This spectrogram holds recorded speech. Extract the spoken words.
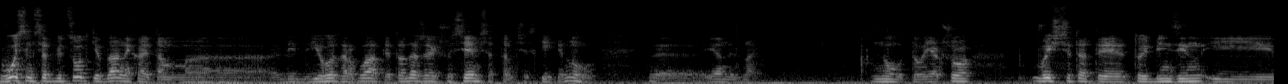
80% да, нехай там е, від його зарплати, та навіть якщо 70 там чи скільки, ну я не знаю. Ну, то якщо вищитати той бензин і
